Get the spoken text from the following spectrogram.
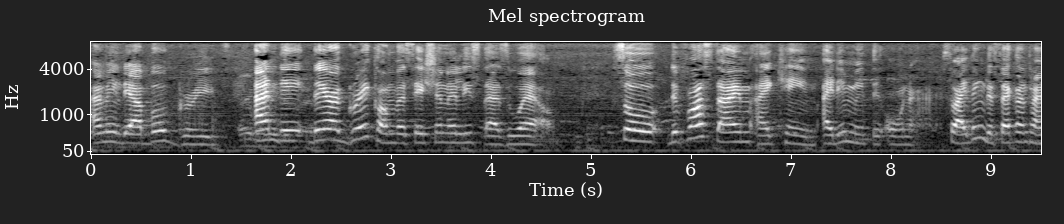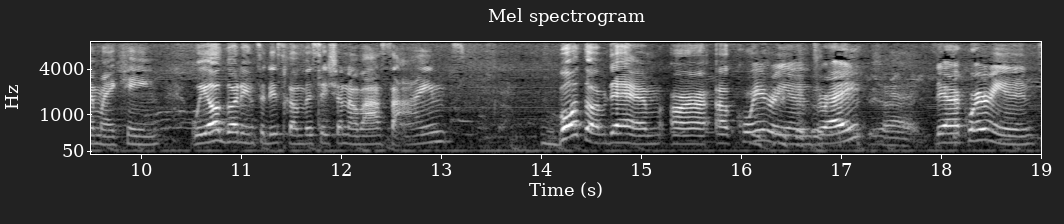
I mean, they are both great, and they they are great conversationalists as well. So the first time I came, I didn't meet the owner. So I think the second time I came, we all got into this conversation about signs. Both of them are Aquarians, right? right. They're Aquarians.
